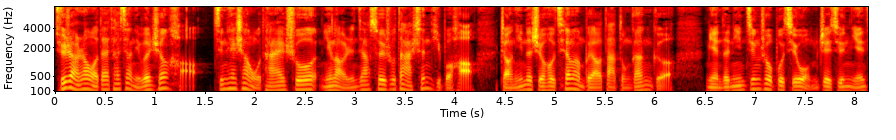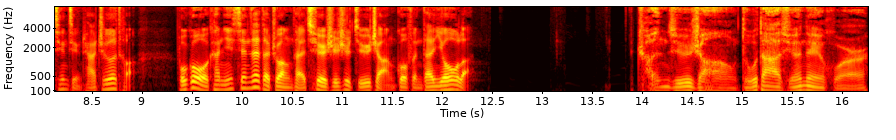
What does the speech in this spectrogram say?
局长让我带他向你问声好。今天上午他还说您老人家岁数大，身体不好，找您的时候千万不要大动干戈，免得您经受不起我们这群年轻警察折腾。不过我看您现在的状态，确实是局长过分担忧了。陈局长读大学那会儿，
